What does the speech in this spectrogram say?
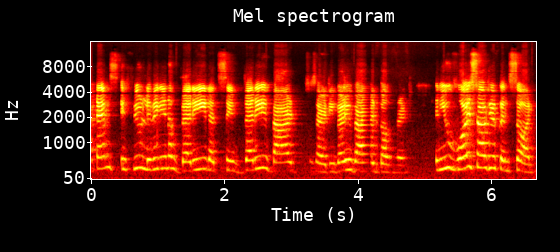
at times, if you're living in a very, let's say, very bad society, very bad government, and you voice out your concern,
